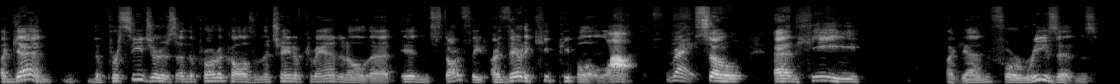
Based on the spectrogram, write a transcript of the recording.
again the procedures and the protocols and the chain of command and all that in starfleet are there to keep people alive. Right. So and he again for reasons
